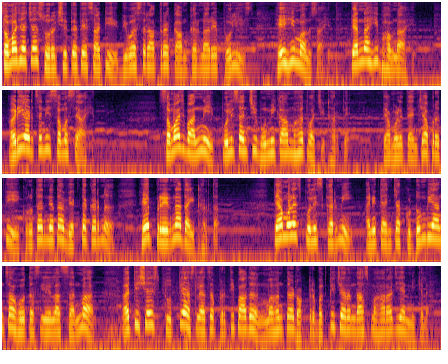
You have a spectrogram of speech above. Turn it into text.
समाजाच्या सुरक्षिततेसाठी दिवस रात्र काम करणारे पोलीस हेही माणूस आहेत. त्यांना ही भावना आहेत. अडीअडचणी समस्या आहेत. समाज बांधणीत पोलिसांची भूमिका महत्त्वाची ठरते. त्यामुळे त्यांच्याप्रती कृतज्ञता व्यक्त करणं हे प्रेरणादायी ठरतं. त्यामुळेच पोलीस कर्मी आणि त्यांच्या कुटुंबियांचा होत असलेला सन्मान अतिशय स्तुत्य असल्याचं प्रतिपादन महंत डॉक्टर भक्तीचरणदास महाराज यांनी केलं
